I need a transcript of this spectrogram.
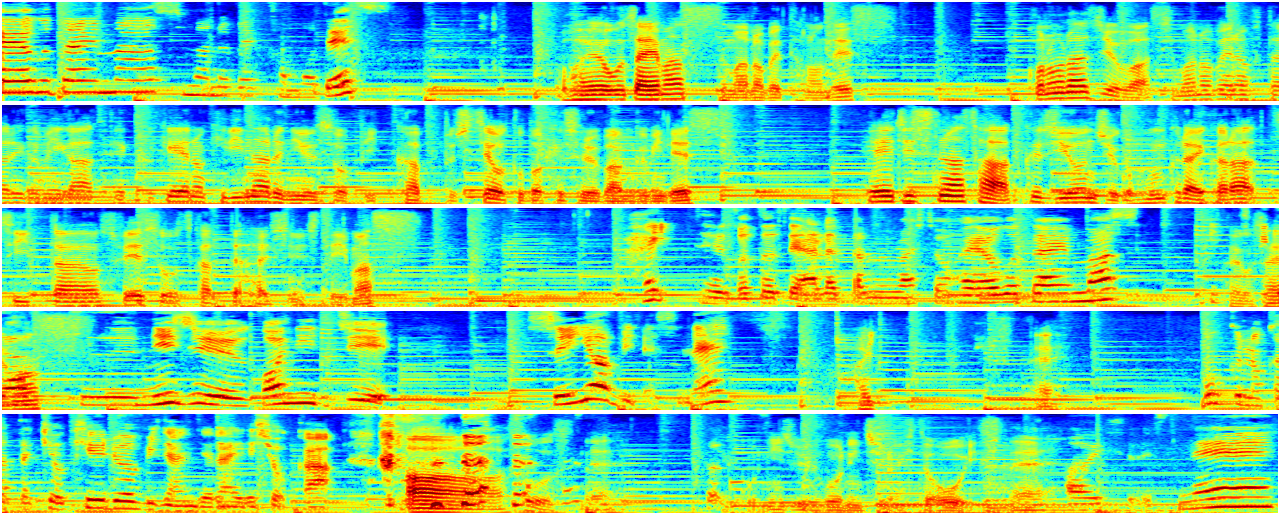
はようございます。真鍋かもです。おはようございます。島野辺太郎です。このラジオは島野辺の2人組がテック系の気になるニュースをピックアップしてお届けする番組です。平日の朝9時45分くらいから Twitter スペースを使って配信しています。はい、ということで改めましておはようございます。おはようございます1月25日水曜日ですね。はい。ですね。多くの方今日給料日なんじゃないでしょうか。ああ、そうですね。結構25日の人多いですね。多いですね。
